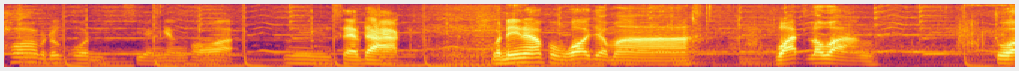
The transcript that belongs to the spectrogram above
ชอบทุกคนเสียงยังเพราะอะอืมแสบดาก วันนี้นะผมก็จะมาวัดระหว่างตัว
